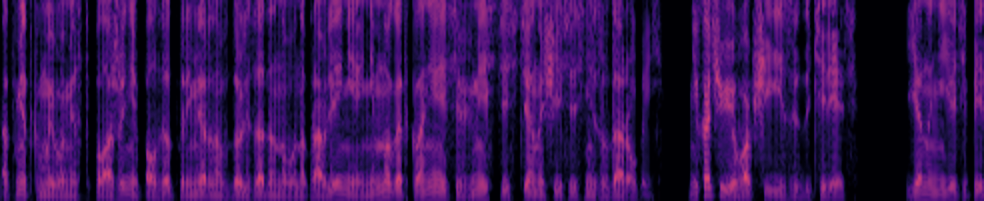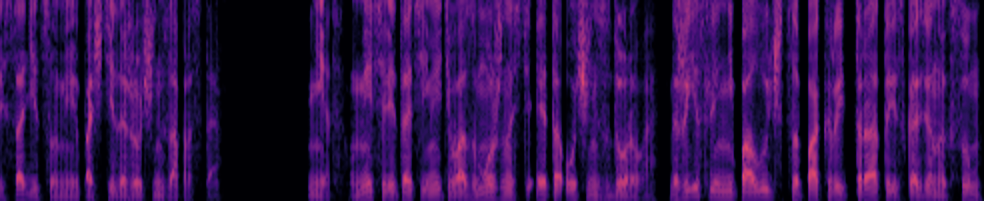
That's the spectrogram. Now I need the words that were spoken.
Отметка моего местоположения ползет примерно вдоль заданного направления, немного отклоняясь вместе с тянущейся снизу дорогой. Не хочу ее вообще из виду терять. Я на нее теперь садиться умею почти даже очень запросто. Нет, уметь летать и иметь возможность — это очень здорово. Даже если не получится покрыть траты из казенных сумм,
